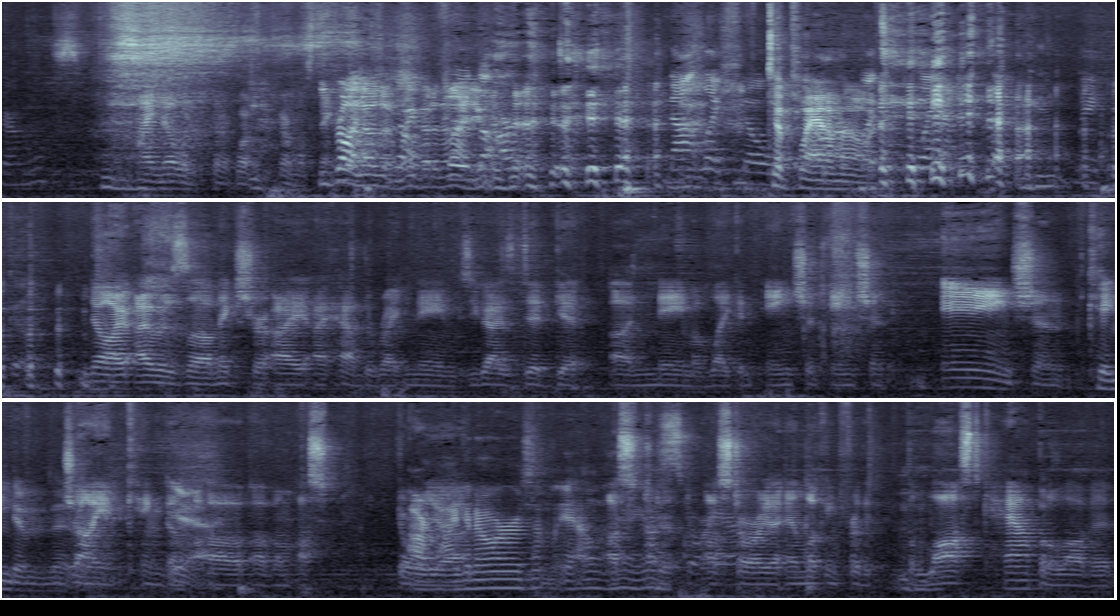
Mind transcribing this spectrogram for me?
thermals. I know what a ther- what a thermal He probably No, knows it no, way better than I do. Not like know To what they plan 'em out. But to plan like, make good. No, I, I was uh, make sure I, I have the right name because you guys did get a name of like an ancient, ancient, ancient Kingdom. The, giant kingdom Yeah. of, of um, Astoria. Armaganor or something. Yeah. there you go. Astor- Astoria. Astoria, and looking for the, the mm-hmm. lost capital of it,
